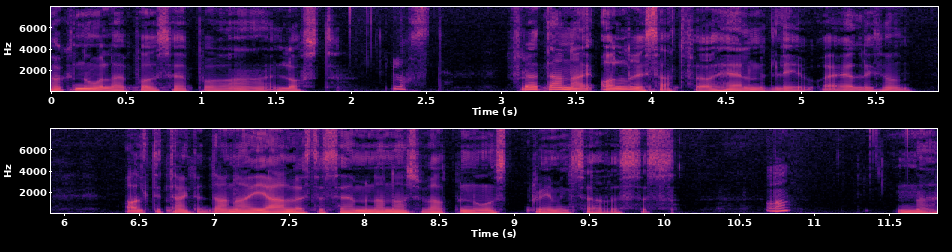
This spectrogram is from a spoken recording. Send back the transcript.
Ikke nå holder jeg på å se på uh, Lost. Lost. For den har jeg aldri sett før i hele mitt liv, og jeg har liksom alltid tenkt at den har jeg jævlig lyst til å se, men den har ikke vært på noen streaming services. Å? Nei.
